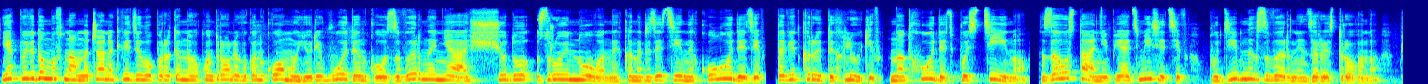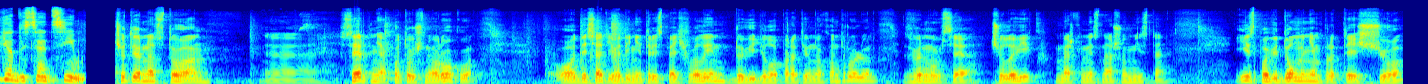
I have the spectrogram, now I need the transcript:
Як повідомив нам начальник відділу оперативного контролю виконкому Юрій Войтенко, звернення щодо зруйнованих каналізаційних колодязів та відкритих люків надходять постійно. За останні п'ять місяців подібних звернень зареєстровано 57. 14 е, серпня поточного року о 10 годині 35 хвилин до відділу оперативного контролю звернувся чоловік, мешканець нашого міста, із повідомленням про те, що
